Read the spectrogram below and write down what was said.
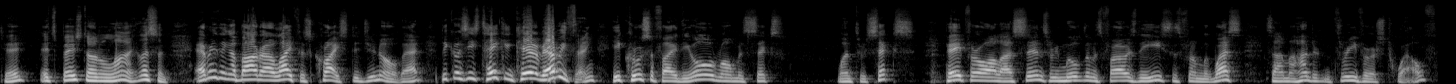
Okay? It's based on a lie. Listen, everything about our life is Christ. Did you know that? Because He's taken care of everything. He crucified the old, Romans 6, 1 through 6, paid for all our sins, removed them as far as the east is from the west, Psalm 103, verse 12.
